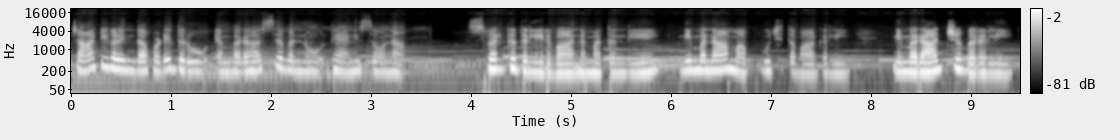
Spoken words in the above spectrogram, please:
ಚಾಟಿಗಳಿಂದ ಹೊಡೆದರು ಎಂಬ ರಹಸ್ಯವನ್ನು ಧ್ಯಾನಿಸೋಣ. ಸ್ವರ್ಗದಲ್ಲಿರುವ ನಮ್ಮ ತಂದೆಯೇ, ನಿಮ್ಮ ನಾಮ ಪೂಜಿತವಾಗಲಿ, ನಿಮ್ಮ ರಾಜ್ಯ ಬರಲಿ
